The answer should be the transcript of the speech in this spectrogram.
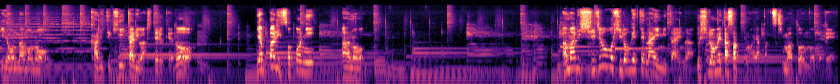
いろんなものを借りて聞いたりはしてるけど、やっぱりそこにあのあまり市場を広げてないみたいな後ろめたさっていうのはやっぱつきまとうもので、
